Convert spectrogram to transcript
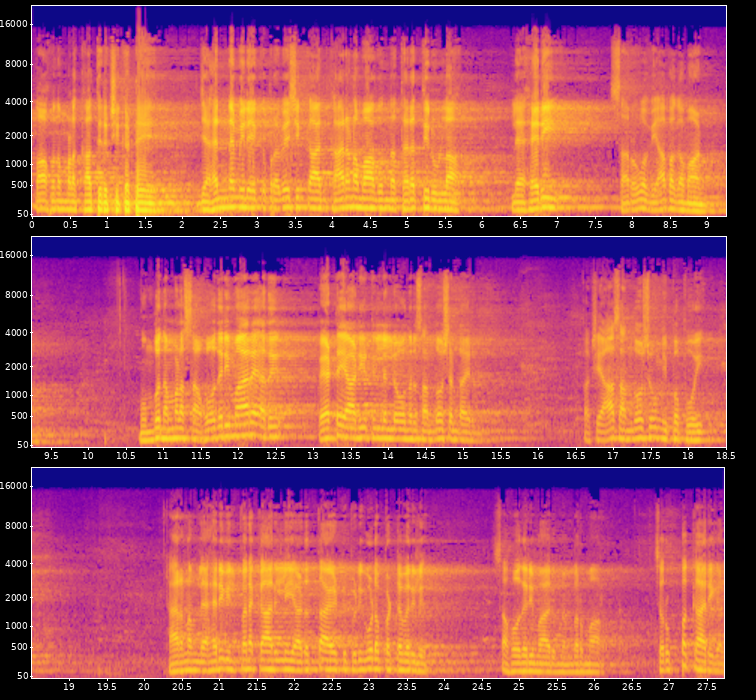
അള്ളാഹു നമ്മളെ കാത്തിരക്ഷിക്കട്ടെ. ജഹന്നമിലേക്ക് പ്രവേശിക്കാൻ കാരണമാകുന്ന തരത്തിലുള്ള ലഹരി സർവവ്യാപകമാണ് മുമ്പ് നമ്മളെ സഹോദരിമാരെ അത് വേട്ടയാടിയിട്ടില്ലല്ലോ എന്നൊരു സന്തോഷം ഉണ്ടായിരുന്നു പക്ഷെ ആ സന്തോഷവും ഇപ്പൊ പോയി. കാരണം ലഹരി വിൽപ്പനക്കാരിൽ ഈ അടുത്തായിട്ട് പിടികൂടപ്പെട്ടവരിൽ സഹോദരിമാരും മെമ്പർമാർ ചെറുപ്പക്കാരികൾ.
